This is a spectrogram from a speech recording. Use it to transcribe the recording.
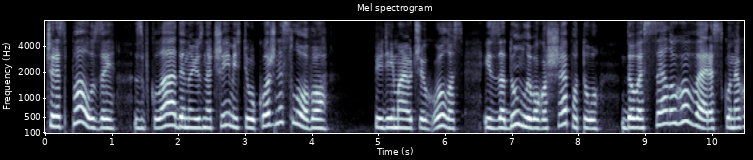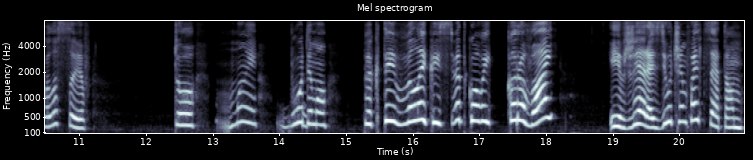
через паузи, з вкладеною значимістю у кожне слово, підіймаючи голос із задумливого шепоту до веселого вереску наголосив. То ми будемо пекти великий святковий коровай? І вже разючим фальцетом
